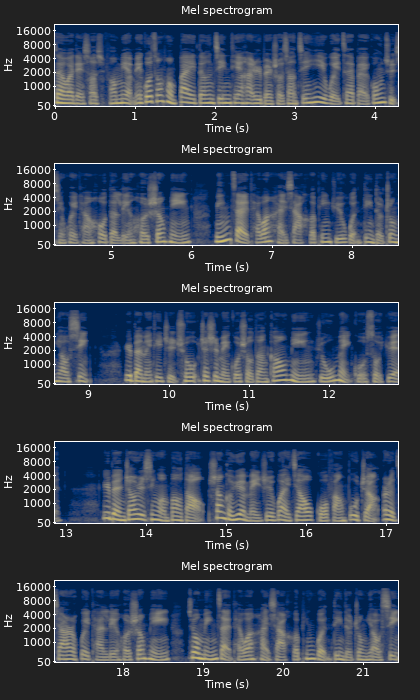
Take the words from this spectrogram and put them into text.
在外电消息方面，美国总统拜登今天和日本首相菅义伟在白宫举行会谈后的联合声明，明载台湾海峡和平与稳定的重要性。日本媒体指出，这是美国手段高明，如美国所愿。日本朝日新闻报道，上个月美日外交国防部长二加二会谈联合声明，就明载台湾海峡和平稳定的重要性。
